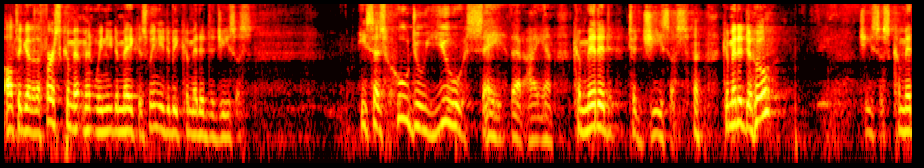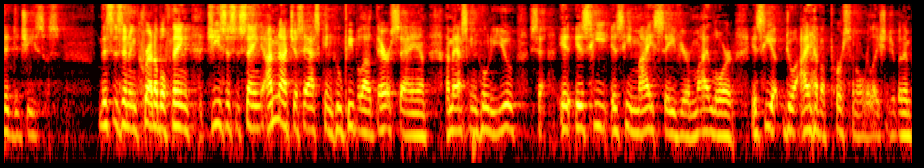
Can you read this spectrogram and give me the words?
altogether. The first commitment we need to make is we need to be committed to Jesus. He says, Who do you say that I am? Committed to Jesus. committed to who? Jesus. Jesus. Committed to Jesus. This is an incredible thing. Jesus is saying, I'm not just asking who people out there say I am. I'm asking who do you say? Is he, is he my Savior, my Lord? Is he, do I have a personal relationship with him?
